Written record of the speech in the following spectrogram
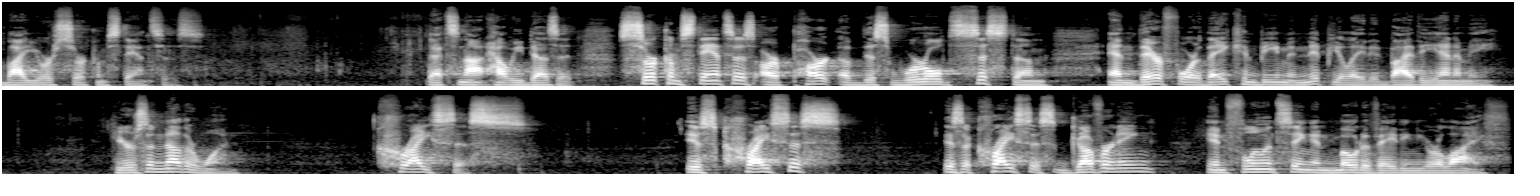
by your circumstances. That's not how he does it. Circumstances are part of this world system, and therefore they can be manipulated by the enemy. Here's another one crisis. is crisis, is a crisis governing, influencing, and motivating your life.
